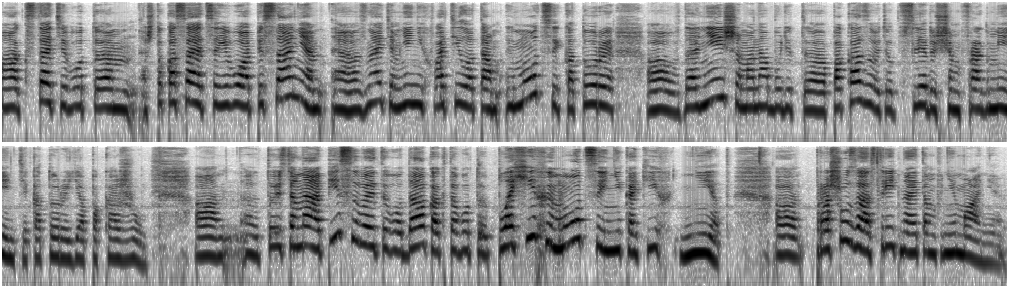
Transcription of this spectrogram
А, кстати, вот э, что касается его описания, э, знаете, мне не хватило там эмоций, которые э, в дальнейшем она будет э, показывать вот в следующем фрагменте, который я покажу. А, то есть она описывает его, да, как-то вот плохих эмоций никаких нет. А, прошу заострить на этом внимание.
